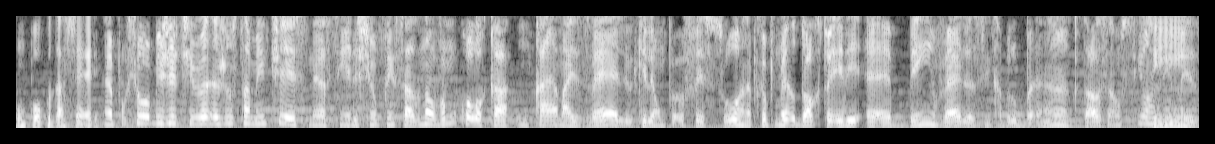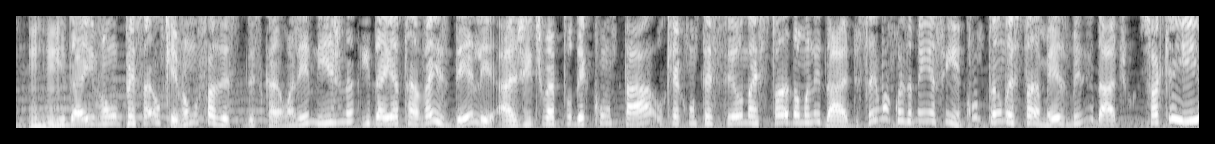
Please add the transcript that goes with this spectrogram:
um pouco da série. É porque o objetivo é justamente esse, né? Assim, eles tinham pensado, não, vamos colocar um cara mais velho, que ele é um professor, né? Porque o primeiro Doctor, ele é, é bem velho, assim, cabelo branco e tal, assim, é um senhorzinho Sim, mesmo. uhum. E daí vamos pensar, ok, vamos fazer esse- desse cara um alienígena, e daí através dele a gente vai poder contar o que aconteceu na história da humanidade. Aí é uma coisa bem assim, contando a história mesmo, bem didático. Só que aí,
